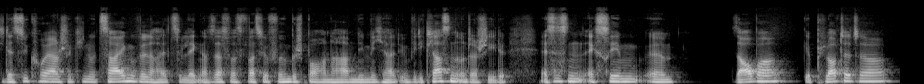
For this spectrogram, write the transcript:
die das südkoreanische Kino zeigen will, halt zu lenken. Also das, was, was wir vorhin besprochen haben, nämlich halt irgendwie die Klassenunterschiede. Es ist ein extrem ähm, sauber geplotteter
